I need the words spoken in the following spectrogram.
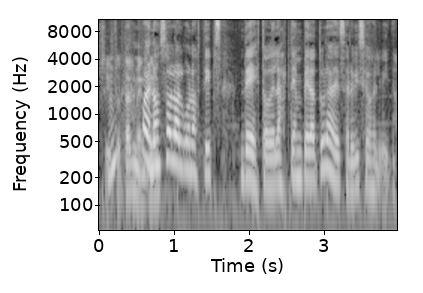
Sí, ¿Mm? totalmente. Bueno, solo algunos tips de esto, de las temperaturas de servicios del vino.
